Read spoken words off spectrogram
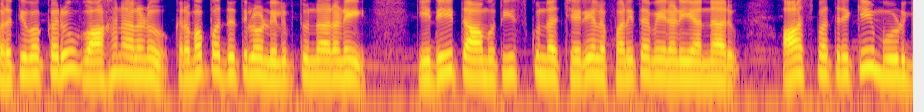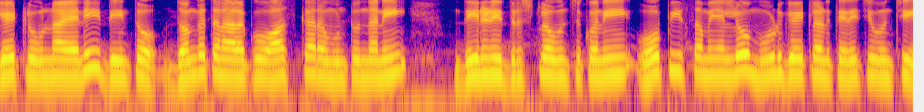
ప్రతి ఒక్కరూ వాహనాలను క్రమపద్ధతిలో నిలుపుతున్నారని ఇది తాము తీసుకున్న చర్యల ఫలితమేనని అన్నారు. ఆసుపత్రికి మూడు గేట్లు ఉన్నాయని దీంతో దొంగతనాలకు ఆస్కారం ఉంటుందని దీనిని దృష్టిలో ఉంచుకొని ఓపీ సమయంలో మూడు గేట్లను తెరిచి ఉంచి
